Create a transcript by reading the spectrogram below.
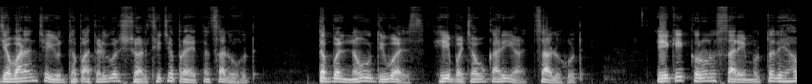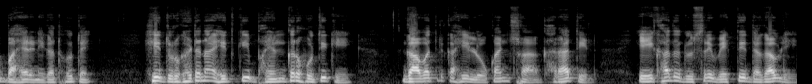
जवानांच्या युद्धपातळीवर शर्थीचे प्रयत्न चालू होते. तब्बल नऊ दिवस हे बचावकार्य चालू होते. एक एक करून सारे मृतदेह बाहेर निघत होते. ही दुर्घटना इतकी भयंकर होती की गावातील काही लोकांच्या घरातील एखादं दुसरी व्यक्ती दगावली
